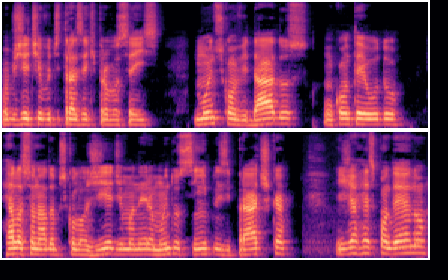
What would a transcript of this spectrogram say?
o objetivo de trazer aqui para vocês muitos convidados, um conteúdo relacionado à psicologia de maneira muito simples e prática. E já respondendo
